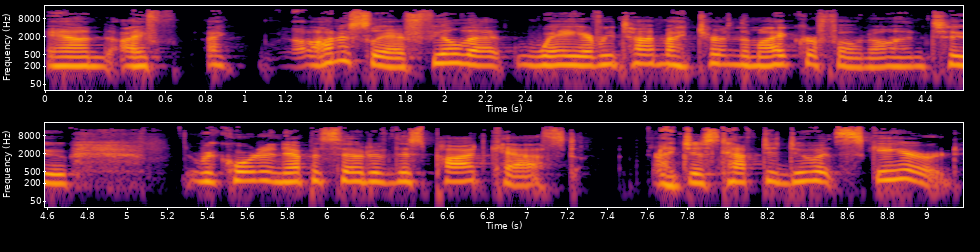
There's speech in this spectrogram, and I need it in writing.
and I I honestly I feel that way every time I turn the microphone on to record an episode of this podcast. I just have to do it scared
